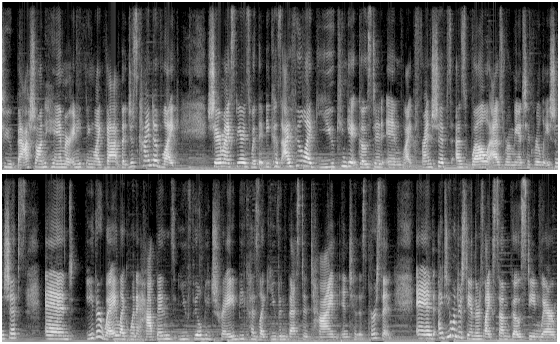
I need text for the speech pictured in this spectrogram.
to bash on him or anything like that, but just kind of like share my experience with it because I feel like you can get ghosted in like friendships as well as romantic relationships. And either way, like when it happens, you feel betrayed because like you've invested time into this person. And I do understand there's like some ghosting where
